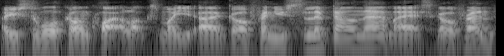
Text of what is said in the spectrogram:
I used to walk on quite a lot because my uh, girlfriend used to live down there, my ex-girlfriend.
